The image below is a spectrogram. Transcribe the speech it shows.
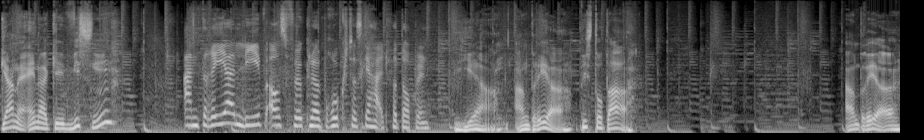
gerne einer gewissen, Andrea Leb aus Vöcklerbruck das Gehalt verdoppeln. ja, Andrea, bist du da? Andrea,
